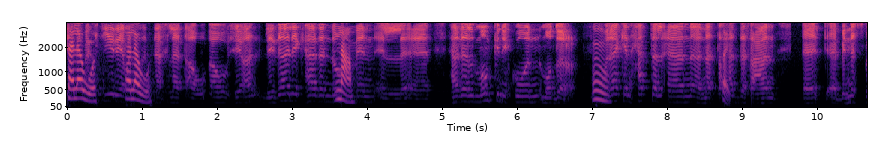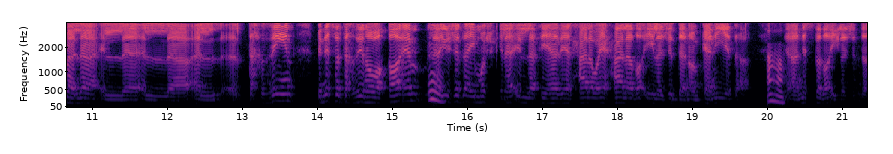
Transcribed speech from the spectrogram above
تلوث تلوث دخلت أو أو شيء لذلك هذا النوع نعم. من هذا ممكن يكون مضر مم. ولكن حتى الآن نتحدث طيب. عن بالنسبة للتخزين بالنسبة للتخزين هو قائم مم. لا يوجد أي مشكلة إلا في هذه الحالة وهي حالة ضئيلة جدا إمكانيتها أه. نسبة ضئيلة جدا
